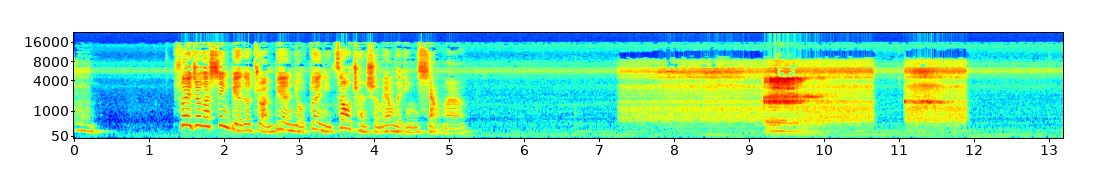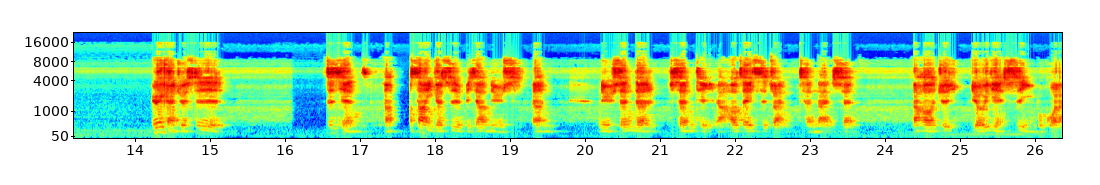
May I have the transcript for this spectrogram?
嗯，所以这个性别的转变有对你造成什么样的影响吗？嗯。因为感觉是之前啊，上一个是比较女生，嗯，女生的身体，然后这一次转成男生，然后就有一点适应不过来。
